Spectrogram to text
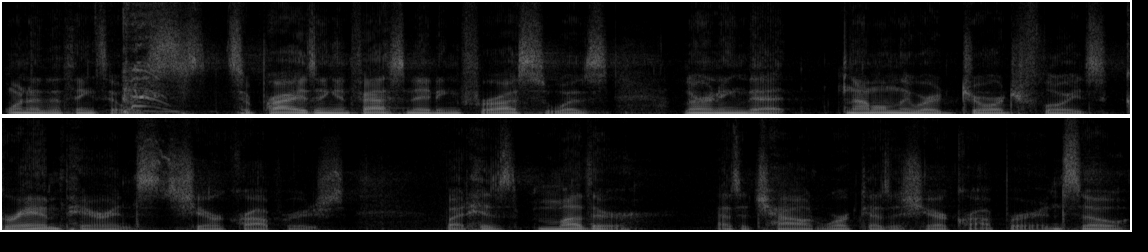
one of the things that was surprising and fascinating for us was learning that not only were George Floyd's grandparents sharecroppers, but his mother, as a child, worked as a sharecropper. And so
